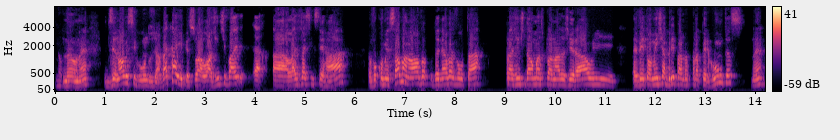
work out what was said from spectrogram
Não. não, né? 19 segundos já. Vai cair, pessoal. Ó, a gente vai. É, a live vai se encerrar. Eu vou começar uma nova, o Daniel vai voltar para a gente dar uma explanada geral e eventualmente abrir para perguntas, né?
